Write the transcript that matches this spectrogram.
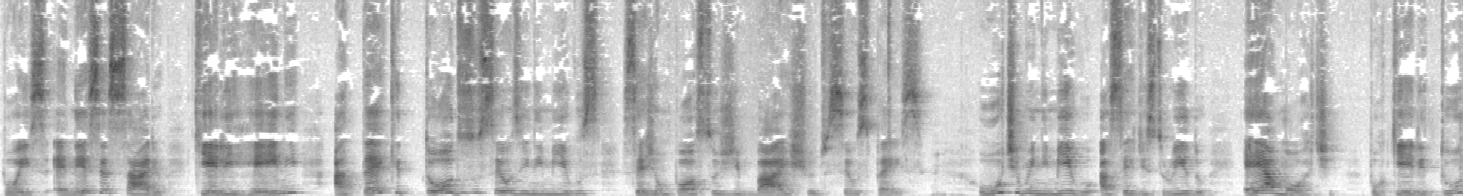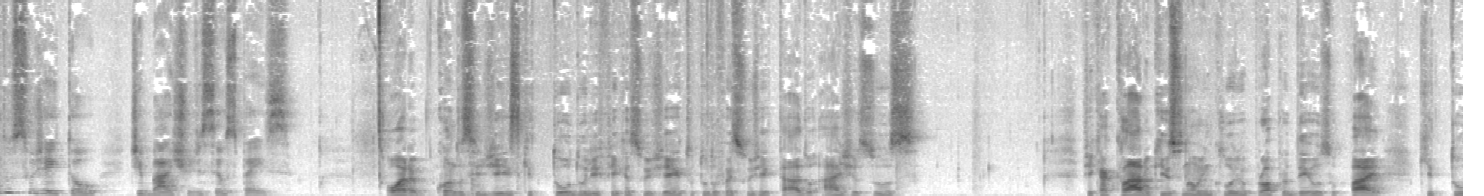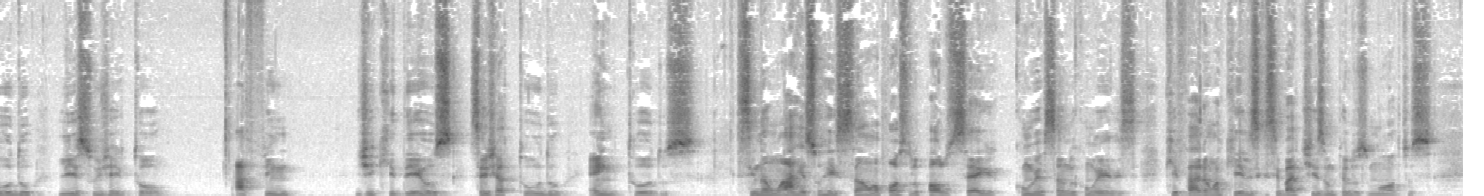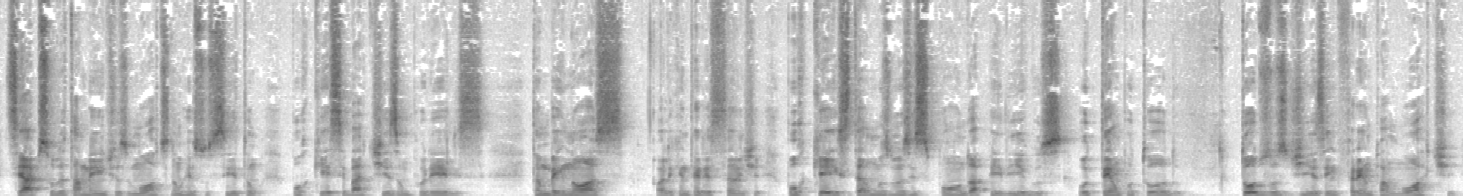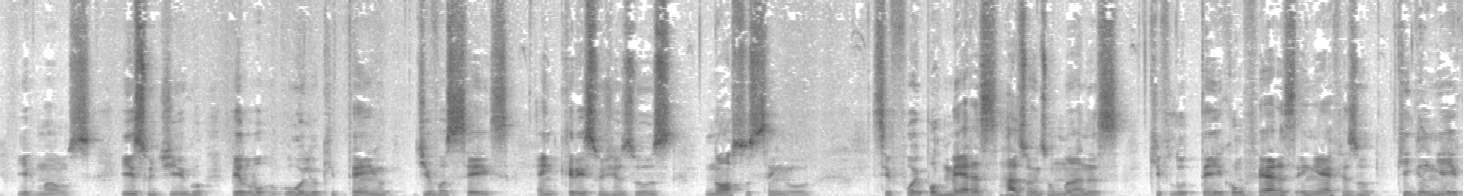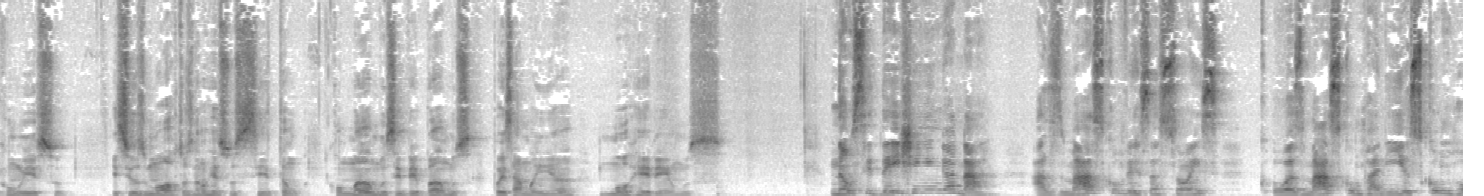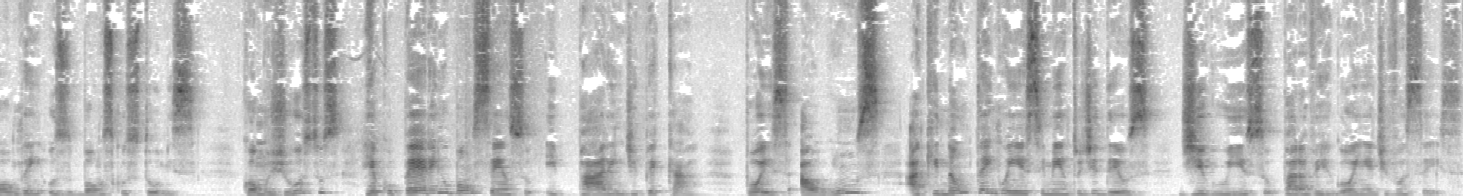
Pois é necessário que ele reine até que todos os seus inimigos sejam postos debaixo de seus pés. O último inimigo a ser destruído é a morte, porque ele tudo sujeitou debaixo de seus pés. Ora, quando se diz que tudo lhe fica sujeito, tudo foi sujeitado a Jesus, fica claro que isso não inclui o próprio Deus, o Pai, que tudo lhe sujeitou, a fim de que Deus seja tudo em todos. Se não há ressurreição, o apóstolo Paulo segue conversando com eles. Que farão aqueles que se batizam pelos mortos? Se absolutamente os mortos não ressuscitam, por que se batizam por eles? Também nós, olha que interessante, por que estamos nos expondo a perigos o tempo todo? Todos os dias enfrento a morte, irmãos. Isso digo pelo orgulho que tenho de vocês em Cristo Jesus, nosso Senhor. Se foi por meras razões humanas que lutei com feras em Éfeso, que ganhei com isso? E se os mortos não ressuscitam, comamos e bebamos, pois amanhã morreremos. Não se deixem enganar. As más conversações ou as más companhias corrompem os bons costumes. Como justos, recuperem o bom senso e parem de pecar, pois alguns aqui não têm conhecimento de Deus. Digo isso para a vergonha de vocês.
